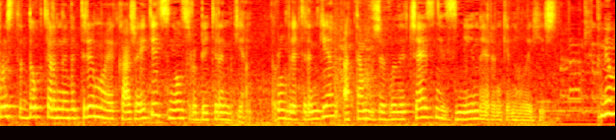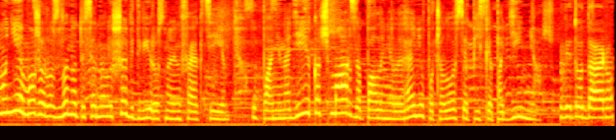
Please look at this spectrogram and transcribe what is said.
просто доктор не витримує, каже, йдіть знов зробіть рентген. Роблять рентген, а там вже величезні зміни рентгенологічні. Пневмонія може розвинутися не лише від вірусної інфекції. У пані Надії Качмар запалення легенів почалося після падіння. від удару.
